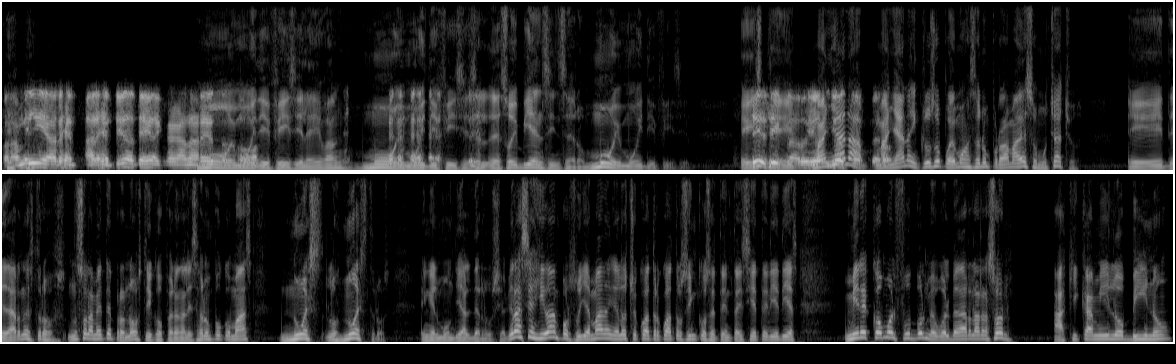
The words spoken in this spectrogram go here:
para mí Argen- Argentina tiene que ganar eso. Muy, muy difícil, eh, Iván. Muy, muy difícil. Le soy bien sincero. Muy, muy difícil. sí, Este, claro, yo- mañana, pero- mañana incluso podemos hacer un programa de esos, muchachos. Eh, de dar nuestros, no solamente pronósticos, pero analizar un poco más nues- los nuestros en el Mundial de Rusia. Gracias, Iván, por su llamada en el 844-577-1010. Mire cómo el fútbol me vuelve a dar la razón. Aquí Camilo vino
